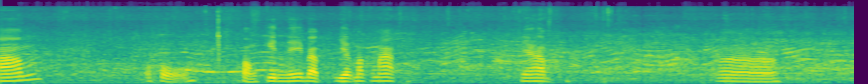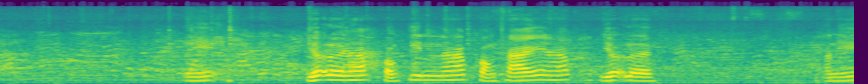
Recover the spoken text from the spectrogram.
ามโอ้โหของกินนี่แบบเยอะมากๆเนี่ยครับเอ่อนนี้เยอะเลยนะครับของกินนะครับของใช้นะครับ เยอะเลย อันนี้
